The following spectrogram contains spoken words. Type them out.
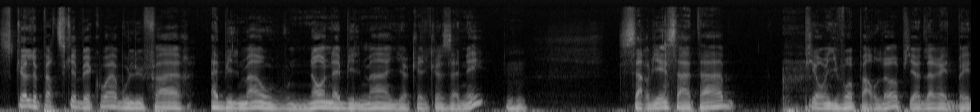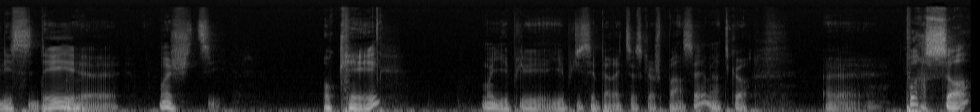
Ce que le Parti québécois a voulu faire habilement ou non habilement il y a quelques années, Mhm. ça revient sur la table, puis on y va par là, puis il a l'air d'être bien décidé. Mhm. Euh, moi, je dis, OK. Moi, il est plus, il est plus séparatiste que je pensais, mais en tout cas, euh, pour ça,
